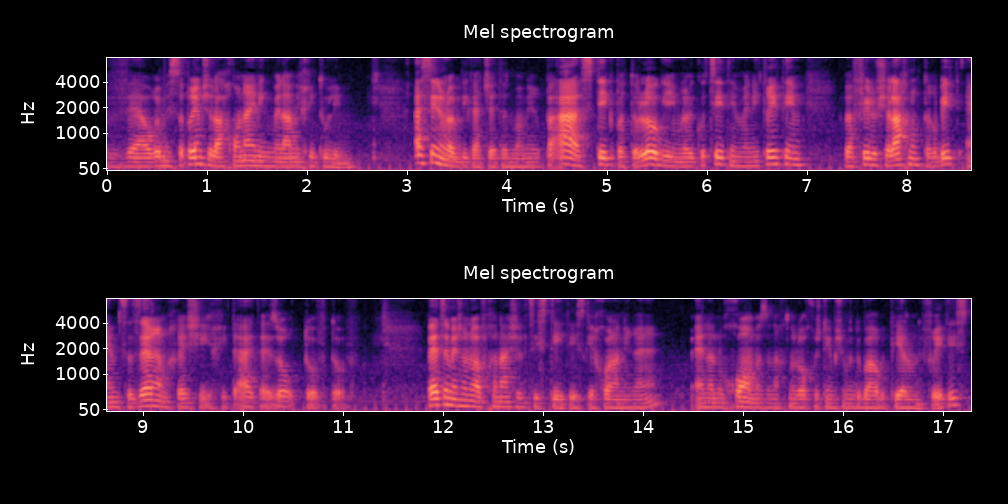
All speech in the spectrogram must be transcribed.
וההורים מספרים שלאחרונה היא נגמלה מחיתולים. עשינו לה בדיקת שתן במרפאה, סטיק פתולוגי לויקוציטים וניטריטים, ואפילו שלחנו תרבית אמצע זרם אחרי שהיא חיטאה את האזור טוב טוב. בעצם יש לנו אבחנה של ציסטיטיס ככל הנראה, אין לנו חום אז אנחנו לא חושדים שמדובר בפיאלונפריטיס,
